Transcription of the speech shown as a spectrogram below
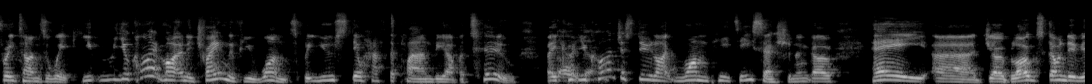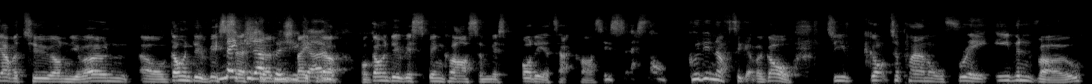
three times a week. You, your client might only train with you once, but you still have to plan the other two. They ca- you can't just do like one PT session and go, "Hey, uh, Joe Bloggs, go and do the other two on your own, or go and do this Make it session, up as you make it up, or go and do this spin class and this body attack class." It's that's not good enough to get the goal. So you've got to plan all three, even though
